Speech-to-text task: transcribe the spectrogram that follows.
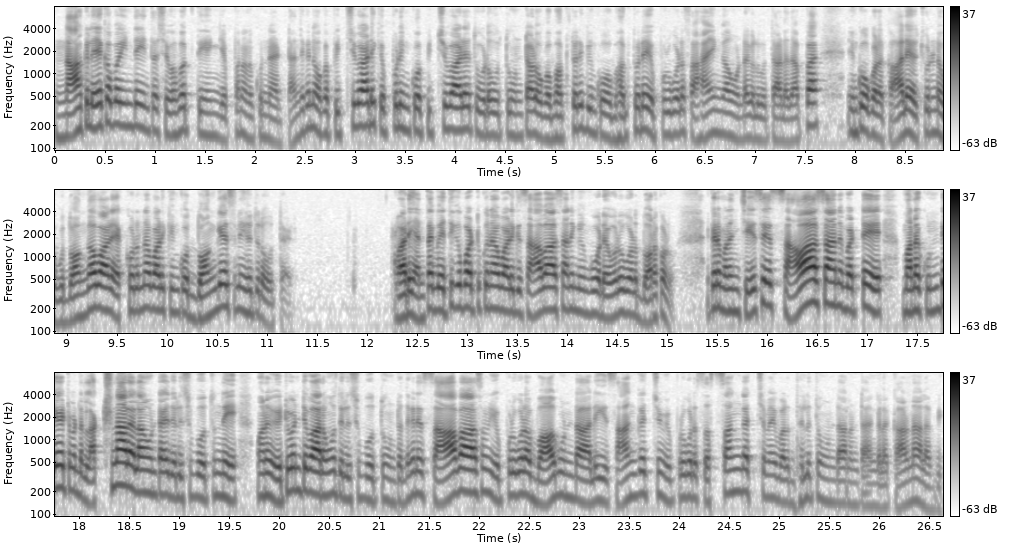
నాకు లేకపోయిందే ఇంత శివభక్తి అని చెప్పని అనుకున్నట్టు. అందుకని ఒక పిచ్చివాడికి ఎప్పుడు ఇంకో పిచ్చివాడే తోడవుతూ ఉంటాడు ఒక భక్తుడికి ఇంకో భక్తుడే ఎప్పుడు కూడా సహాయంగా ఉండగలుగుతాడు తప్ప ఇంకొకడు కాలేదు. చూడండి ఒక దొంగవాడు ఎక్కడున్న వాడికి ఇంకో దొంగే స్నేహితుడు అవుతాడు వాడు ఎంత వెతికి పట్టుకున్నా వాడికి సావాసానికి ఇంకోటి ఎవరు కూడా దొరకడు. ఇక్కడ మనం చేసే సావాసాన్ని బట్టే మనకు ఉండేటువంటి లక్షణాలు ఎలా ఉంటాయో తెలిసిపోతుంది. మనం ఎటువంటి వారమో తెలిసిపోతూ ఉంటుంది. కానీ సావాసం ఎప్పుడు కూడా బాగుండాలి సాంగత్యం ఎప్పుడు కూడా సత్సంగత్యమై వర్ధలుతూ ఉండాలంటాం గల కారణాలు అవి.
